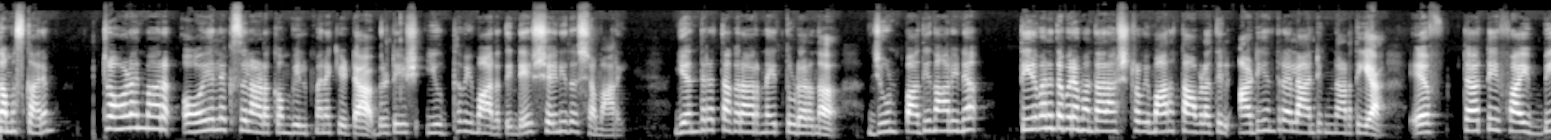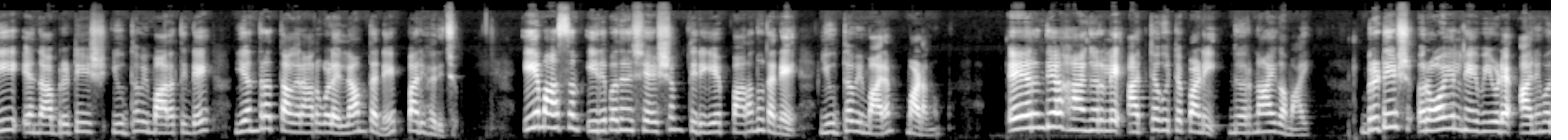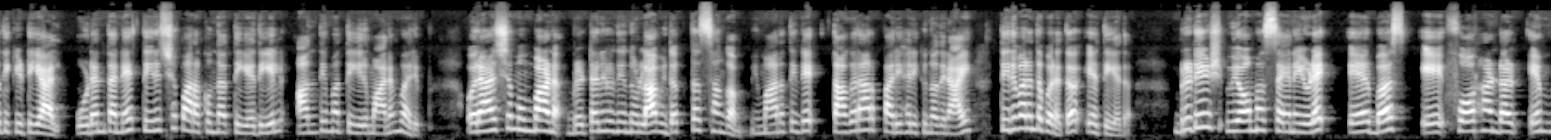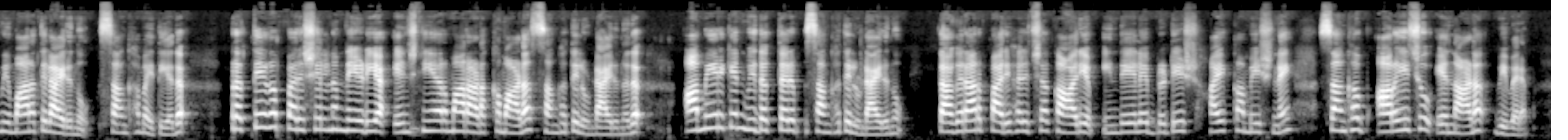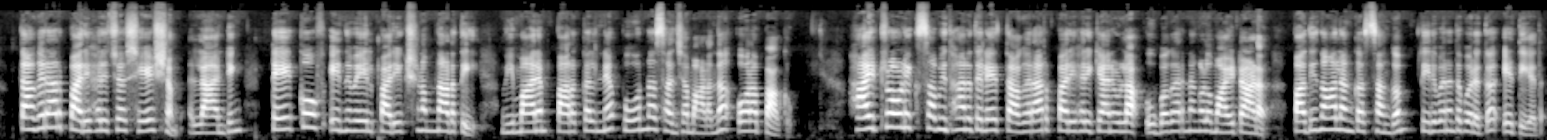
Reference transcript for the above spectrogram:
നമസ്കാരം. ട്രോളന്മാർ O L എക്സിൽ അടക്കം വിൽപ്പനക്കിട്ട ബ്രിട്ടീഷ് യുദ്ധവിമാനത്തിന്റെ ശനിദശ മാറി. യന്ത്ര തകരാറിനെ തുടർന്ന് ജൂൺ പതിനാലിന് തിരുവനന്തപുരം അന്താരാഷ്ട്ര വിമാനത്താവളത്തിൽ അടിയന്തര ലാൻഡിംഗ് നടത്തിയ എഫ് തേർട്ടി ഫൈവ് ബി എന്ന ബ്രിട്ടീഷ് യുദ്ധവിമാനത്തിന്റെ യന്ത്ര തകരാറുകളെല്ലാം തന്നെ പരിഹരിച്ചു. ഈ മാസം ഇരുപതിന് ശേഷം തിരികെ പറന്നു തന്നെ യുദ്ധവിമാനം മടങ്ങും. എയർ ഇന്ത്യ ഹാങ്ങറിലെ അറ്റകുറ്റപ്പണി നിർണായകമായി. ബ്രിട്ടീഷ് റോയൽ നേവിയുടെ അനുമതി കിട്ടിയാൽ ഉടൻ തന്നെ തിരിച്ചു പറക്കുന്ന തീയതിയിൽ അന്തിമ തീരുമാനം വരും. ഒരാഴ്ച മുമ്പാണ് ബ്രിട്ടനിൽ നിന്നുള്ള വിദഗ്ധ സംഘം വിമാനത്തിന്റെ തകരാർ പരിഹരിക്കുന്നതിനായി തിരുവനന്തപുരത്ത് എത്തിയത്. ബ്രിട്ടീഷ് വ്യോമസേനയുടെ Airbus A four hundred M വിമാനത്തിലായിരുന്നു സംഘം എത്തിയത്. പ്രത്യേക പരിശീലനം നേടിയ എഞ്ചിനീയർമാർ അടക്കമാണ് സംഘത്തിലുണ്ടായിരുന്നത്. അമേരിക്കൻ വിദഗ്ധരും സംഘത്തിലുണ്ടായിരുന്നു. തകരാർ പരിഹരിച്ച കാര്യം ഇന്ത്യയിലെ ബ്രിട്ടീഷ് ഹൈക്കമ്മീഷനെ സംഘം അറിയിച്ചു എന്നാണ് വിവരം. തകരാർ പരിഹരിച്ച ശേഷം ലാൻഡിംഗ് ടേക്ക് ഓഫ് എന്നിവയിൽ പരീക്ഷണം നടത്തി വിമാനം പറക്കലിന് പൂർണ സജ്ജമാണെന്ന് ഉറപ്പാക്കും. ഹൈഡ്രോളിക് സംവിധാനത്തിലെ തകരാർ പരിഹരിക്കാനുള്ള ഉപകരണങ്ങളുമായിട്ടാണ് പതിനാലംഗ സംഘം തിരുവനന്തപുരത്ത് എത്തിയത്.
